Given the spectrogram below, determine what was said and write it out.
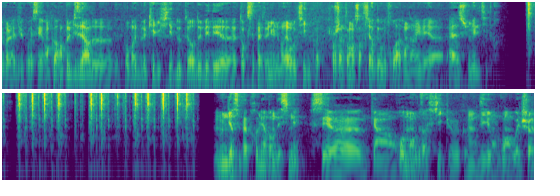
voilà, du coup, c'est encore un peu bizarre de, pour moi de me qualifier d'auteur de BD tant que c'est pas devenu une vraie routine. Quoi. Je pense que j'attends d'en sortir deux ou trois avant d'arriver à assumer le titre. Moondir, c'est ma première bande dessinée. C'est euh, un roman graphique, euh, comme on dit, en gros un one-shot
